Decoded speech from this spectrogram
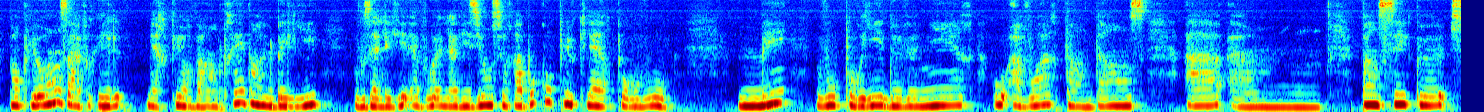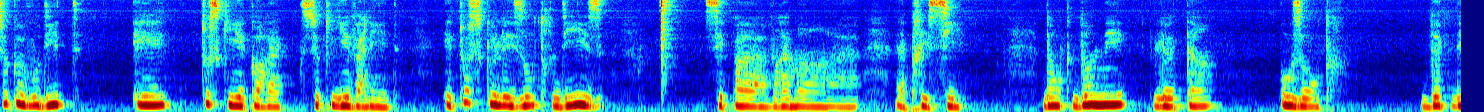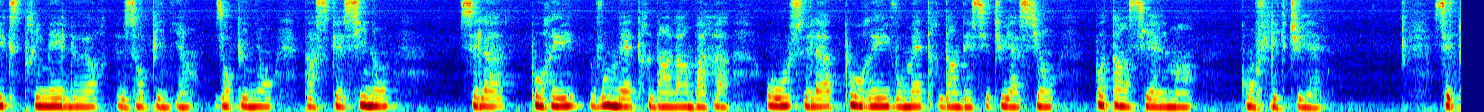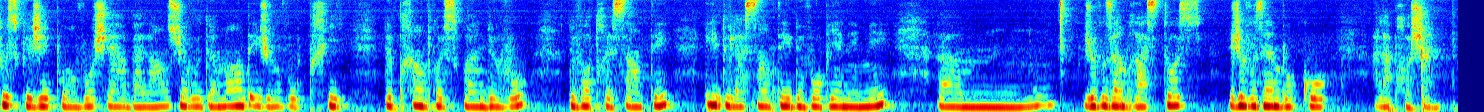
Donc le 11 avril, Mercure va entrer dans le bélier, vous allez, la vision sera beaucoup plus claire pour vous. Mais vous pourriez devenir ou avoir tendance à euh, penser que ce que vous dites est tout ce qui est correct, ce qui est valide. Et tout ce que les autres disent, c'est pas vraiment euh, précis. Donc, donnez le temps aux autres d'exprimer leurs opinions, opinions, parce que sinon, cela pourrait vous mettre dans l'embarras ou cela pourrait vous mettre dans des situations potentiellement conflictuelles. C'est tout ce que j'ai pour vous, chère Balance. Je vous demande et je vous prie de prendre soin de vous, de votre santé et de la santé de vos bien-aimés. Euh, je vous embrasse tous. Je vous aime beaucoup. À la prochaine.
